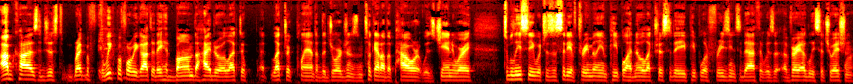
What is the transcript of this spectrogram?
Abkhaz had just, right bef- the week before we got there, they had bombed the hydroelectric electric plant of the Georgians and took out all the power. It was January. Tbilisi, which is a city of 3 million people, had no electricity. People are freezing to death. It was a, a very ugly situation.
